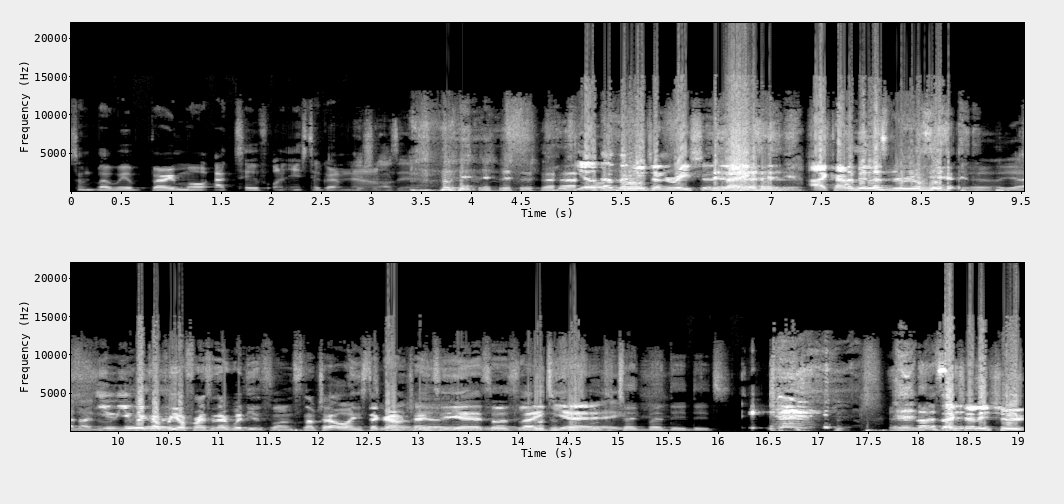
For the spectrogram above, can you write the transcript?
Some, but we're very more active on Instagram now. Visual Yeah, that's the new generation. Like I can't. I mean, let's be real here. yeah, yeah, I know. I know. you you wake up with your friends and everybody is on Snapchat or Instagram trying to yeah. So it's You go like to yeah, Facebook to check birthday dates. And then that's that's it. actually true.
